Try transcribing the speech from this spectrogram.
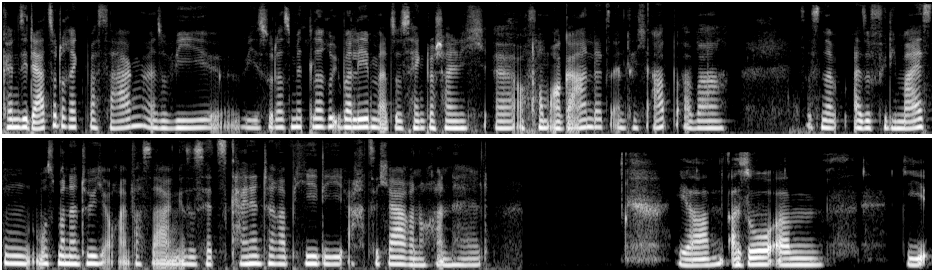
Können Sie dazu direkt was sagen? Also wie, wie ist so das mittlere Überleben? Also es hängt wahrscheinlich äh, auch vom Organ letztendlich ab, aber es ist eine, also für die meisten muss man natürlich auch einfach sagen, es ist jetzt keine Therapie, die 80 Jahre noch anhält. Ja, also ähm, die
